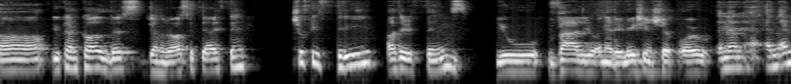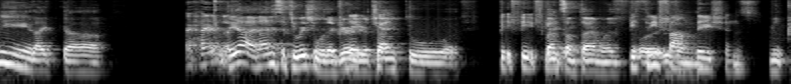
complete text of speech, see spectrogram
uh, you can call this generosity I think شو في three other things you value in a relationship or in, an, in any like uh, yeah in any situation with a girl you're trying to spend some time with في three foundations meet.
